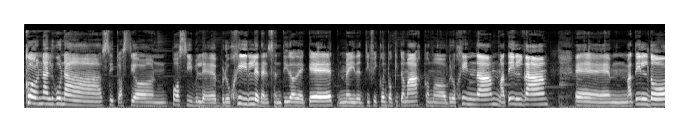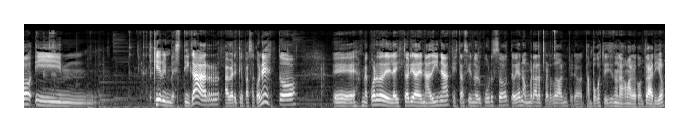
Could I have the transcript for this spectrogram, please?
con alguna situación posible brujil, en el sentido de que me identifico un poquito más como Brujinda, Matilda, eh, Matildo y quiero investigar, a ver qué pasa con esto. Eh, me acuerdo de la historia de Nadina, que está haciendo el curso. Te voy a nombrar, perdón, pero tampoco estoy diciendo nada malo, al contrario.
